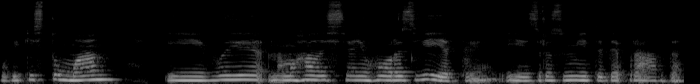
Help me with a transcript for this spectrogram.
був якийсь туман, і ви намагалися його розвіяти і зрозуміти, де правда.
